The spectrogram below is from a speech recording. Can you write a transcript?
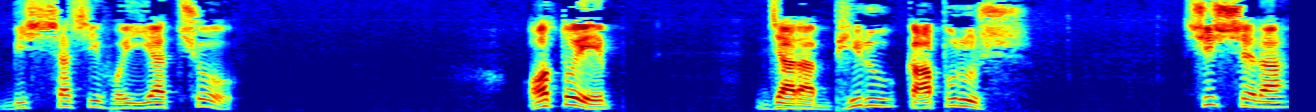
বিশ্বাসী হইয়াছ। অতএব যারা ভীরু কাপুরুষ, শিষ্যেরা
